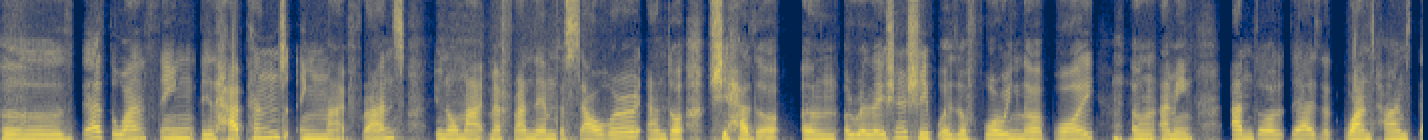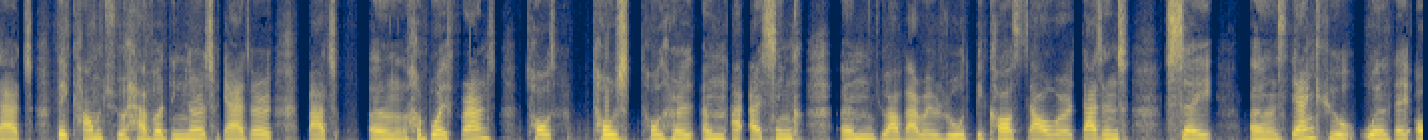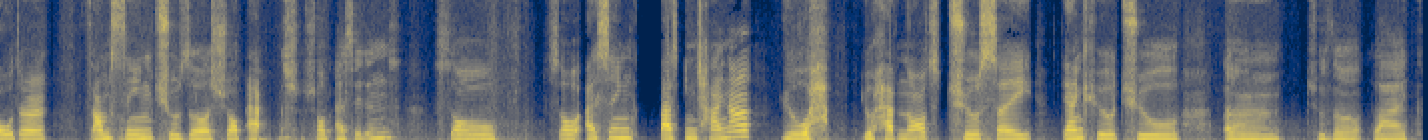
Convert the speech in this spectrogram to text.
Uh, that's one thing it happened in my friends. You know, my, my friend named Salver, and uh, she had a um, a relationship with a foreigner boy. Um, I mean, and uh, there's one time that they come to have a dinner together, but um, her boyfriend told told told her, um, I, I think um, you are very rude because Salver doesn't say um, thank you when they order something to the shop a- shop accident. So, so I think, but in China, you ha- you have not to say thank you to um to the like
